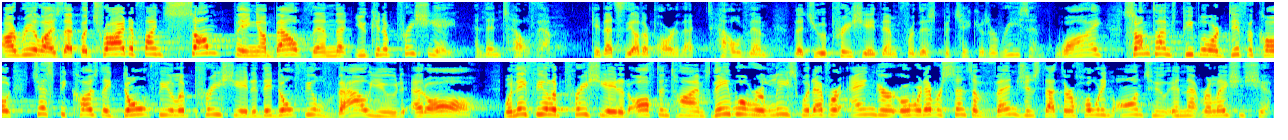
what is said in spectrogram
I realize that, but try to find something about them that you can appreciate and then tell them. Okay, that's the other part of that. Tell them that you appreciate them for this particular reason. Why? Sometimes people are difficult just because they don't feel appreciated, they don't feel valued at all. When they feel appreciated, oftentimes they will release whatever anger or whatever sense of vengeance that they're holding on to in that relationship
